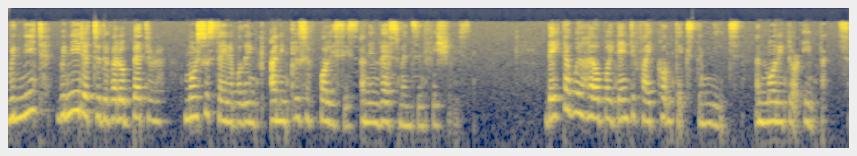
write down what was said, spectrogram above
We, need, we needed to develop better, more sustainable and inclusive policies and investments in fisheries. Data will help identify context and needs and monitor impacts.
